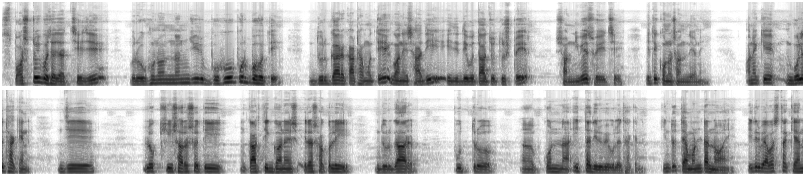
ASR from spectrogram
স্পষ্টই বোঝা যাচ্ছে যে রঘুনন্দনজির বহু পূর্ব হতে দুর্গার কাঠামোতে গণেশ আদি, এই যে দেবতা চতুষ্টয়ের সন্নিবেশ হয়েছে, এতে কোনো সন্দেহ নেই। অনেকে বলে থাকেন যে, লক্ষ্মী, সরস্বতী, কার্তিক, গণেশ, এরা সকলেই দুর্গার পুত্র কন্যা ইত্যাদি রূপে বলে থাকেন। কিন্তু তেমনটা নয়। এদের ব্যবস্থা কেন?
